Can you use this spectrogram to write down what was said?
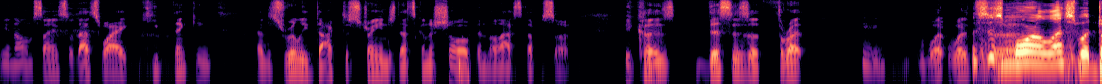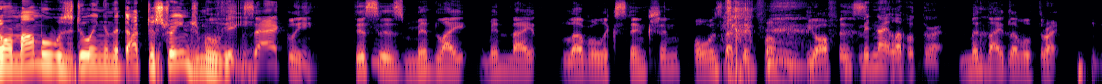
You know what I'm saying? So that's why I keep thinking that it's really Doctor Strange that's going to show up in the last episode, because this is a threat. Hmm. What what This is more or less what Dormammu was doing in the Doctor Strange movie. Exactly. This is midnight midnight level extinction. What was that thing from The Office? Midnight level threat. midnight level threat.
